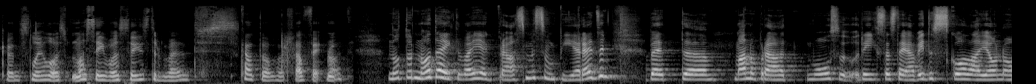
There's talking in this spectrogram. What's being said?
kādus lielos masīvos instrumentus. Kā to var apvienot? Nu, tur noteikti vajag prasmes un pieredzi, bet, eh, manuprāt, mūsu Rīgas 6. vidusskolā jau no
